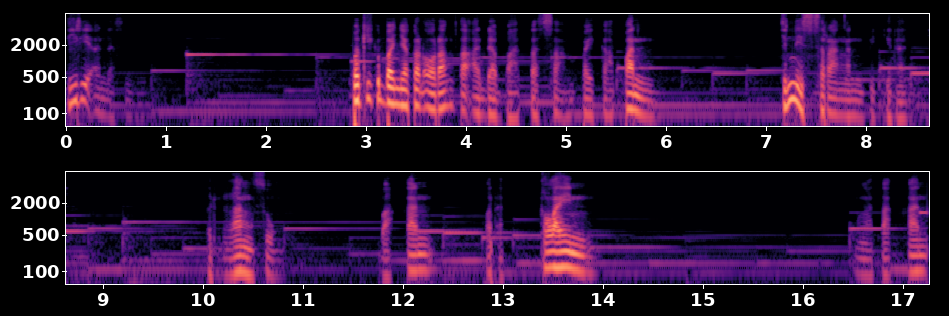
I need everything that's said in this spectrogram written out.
diri Anda sendiri. Bagi kebanyakan orang tak ada batas sampai kapan jenis serangan pikiran berlangsung. Bahkan pada klien mengatakan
